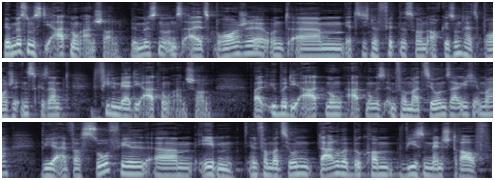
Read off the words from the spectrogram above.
wir müssen uns die Atmung anschauen. Wir müssen uns als Branche und ähm, jetzt nicht nur Fitness, sondern auch Gesundheitsbranche insgesamt viel mehr die Atmung anschauen weil über die Atmung, Atmung ist Information, sage ich immer, wir einfach so viel ähm, eben Informationen darüber bekommen, wie ist ein Mensch drauf.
